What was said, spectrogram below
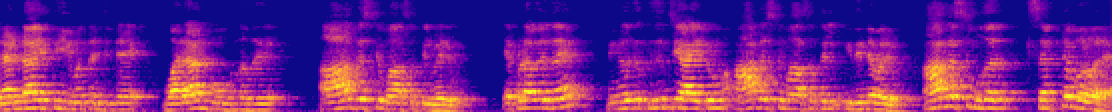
രണ്ടായിരത്തി ഇരുപത്തി അഞ്ചിന്റെ വരാൻ പോകുന്നത് ആഗസ്റ്റ് മാസത്തിൽ വരും. എപ്പോഴാ വരുന്നത് നിങ്ങൾക്ക് തീർച്ചയായിട്ടും ആഗസ്റ്റ് മാസത്തിൽ ഇതിന്റെ വരും. ആഗസ്റ്റ് മുതൽ സെപ്റ്റംബർ വരെ.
